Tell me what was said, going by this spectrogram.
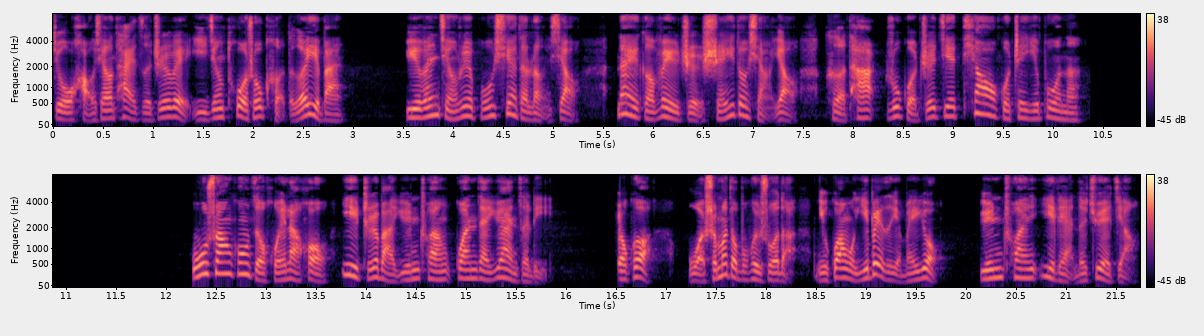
就好像太子之位已经唾手可得一般。”宇文景睿不屑的冷笑。那个位置谁都想要，可他如果直接跳过这一步呢？无双公子回来后，一直把云川关在院子里。表哥，我什么都不会说的，你关我一辈子也没用。云川一脸的倔强。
